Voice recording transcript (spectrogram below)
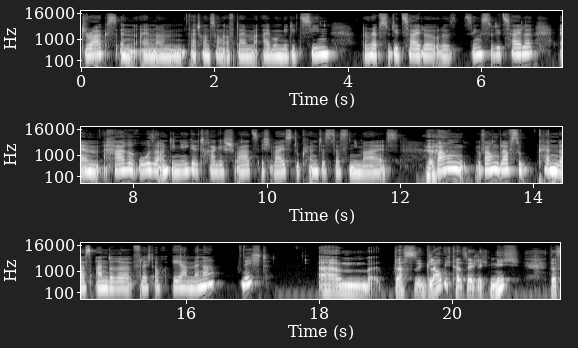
Drugs, in einem weiteren Song auf deinem Album Medizin, rappst du die Zeile oder singst du die Zeile, ähm, Haare rosa und die Nägel trage ich schwarz, ich weiß, du könntest das niemals. Ja. Warum, warum glaubst du, können das andere, vielleicht auch eher Männer, nicht? Ähm, das glaube ich tatsächlich nicht. Das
